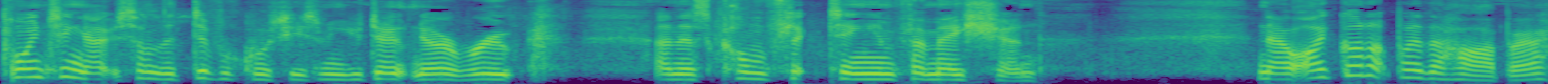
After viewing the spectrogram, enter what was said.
pointing out some of the difficulties when you don't know a route and there's conflicting information. Now I got up by the harbour.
